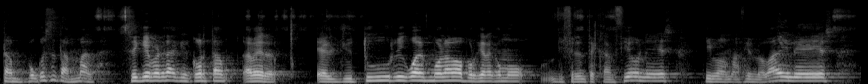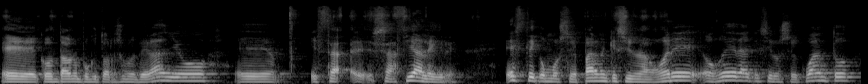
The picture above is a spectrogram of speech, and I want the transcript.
tampoco está tan mal. Sí que es verdad que corta. A ver, el YouTube igual molaba porque era como diferentes canciones, iban haciendo bailes, eh, contaban un poquito el resumen del año, eh, eh, se hacía alegre. Este como se paran, que si una hoguera, que si no sé cuánto,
